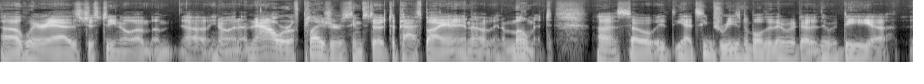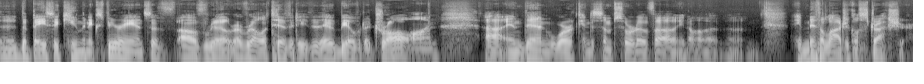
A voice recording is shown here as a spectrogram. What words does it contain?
uh, whereas just you know um, um, uh, you know an, an, hour of pleasure seems to, to pass by in a in a moment. Uh, so it, yeah, it seems reasonable that there would there would be the basic human experience of of, rel- of, relativity that they would be able to draw on, and then work into some sort of you know a, a mythological structure.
